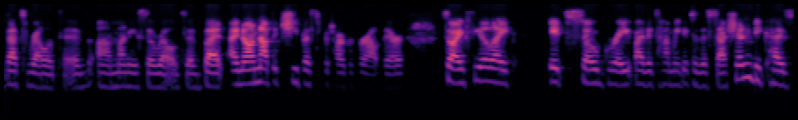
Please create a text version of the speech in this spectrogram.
That's relative. Um, money's so relative, but I know I'm not the cheapest photographer out there. So I feel like it's so great by the time we get to the session because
